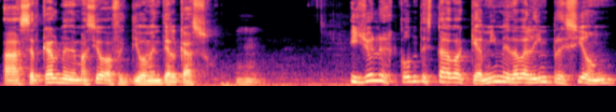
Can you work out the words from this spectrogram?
a acercarme demasiado afectivamente al caso. Uh -huh. Y yo les contestaba que a mí me daba la impresión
